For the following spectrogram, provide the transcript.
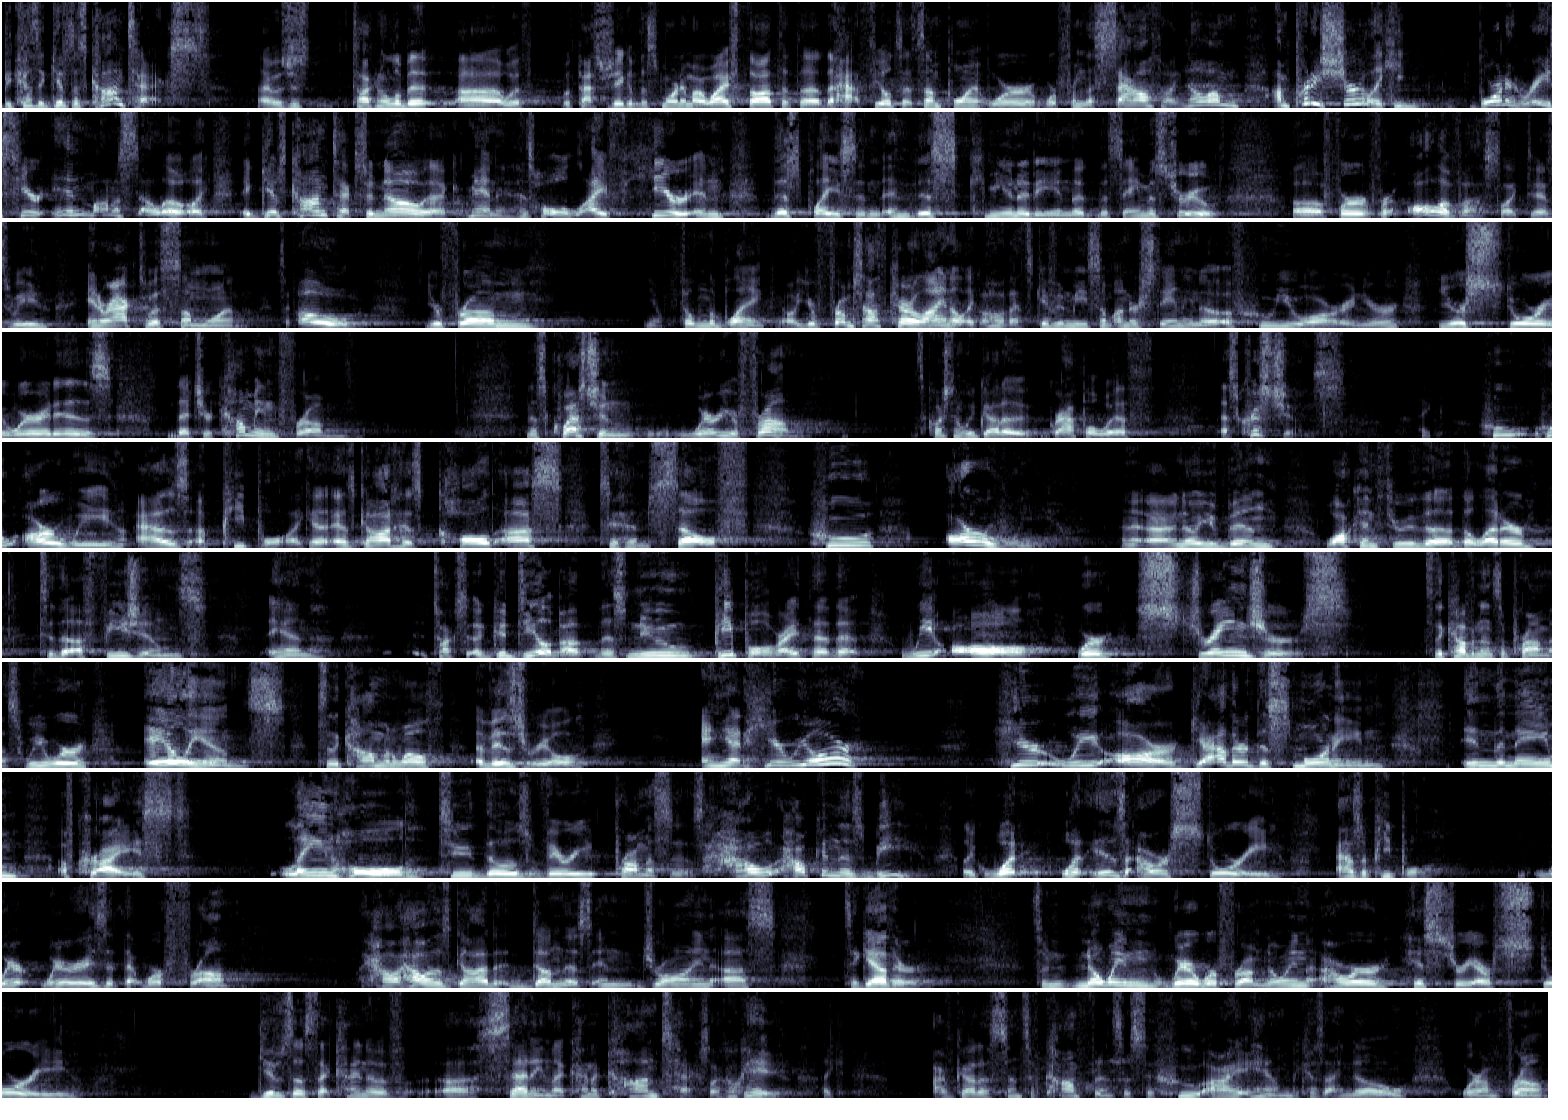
because it gives us context. I was just talking a little bit uh, with, with Pastor Jacob this morning. My wife thought that the, the Hatfields at some point were, were from the South. I'm like, no, I'm, I'm pretty sure like he born and raised here in Monticello. Like it gives context to know, like, man, his whole life here in this place and in, in, this community, and the, the same is true uh, for, for all of us. Like as we interact with someone, it's like, oh, you're from, you know, fill in the blank. Oh, you're from South Carolina. Like, oh, that's given me some understanding of, who you are and your, your story, where it is that you're coming from. And this question, where are you're from, it's a question we've got to grapple with as Christians. Like, who, who are we as a people? Like, as God has called us to Himself, who are we? And I know you've been walking through the, the letter to the Ephesians, and talks a good deal about this new people, right? That, that we all were strangers to the covenants of promise. We were aliens to the commonwealth of Israel, and yet here we are here we are gathered this morning in the name of Christ, laying hold to those very promises. How, how can this be? Like, what, what is our story as a people? Where, where is it that we're from? How, how has God done this in drawing us together? So, knowing where we're from, knowing our history, our story, gives us that kind of uh, setting, that kind of context. Like, okay, like I've got a sense of confidence as to who I am because I know where I'm from.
